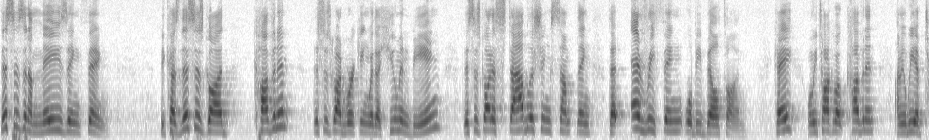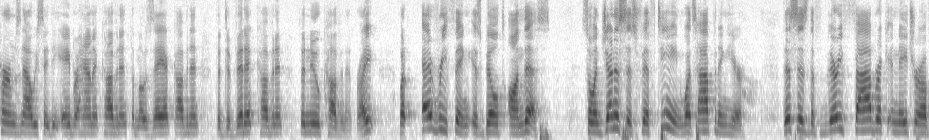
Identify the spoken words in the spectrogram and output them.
This is an amazing thing because this is God covenant. This is God working with a human being. This is God establishing something that everything will be built on. Okay? When we talk about covenant, I mean, we have terms now. We say the Abrahamic covenant, the Mosaic covenant, the Davidic covenant, the new covenant, right? But everything is built on this. So in Genesis 15, what's happening here? This is the very fabric and nature of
